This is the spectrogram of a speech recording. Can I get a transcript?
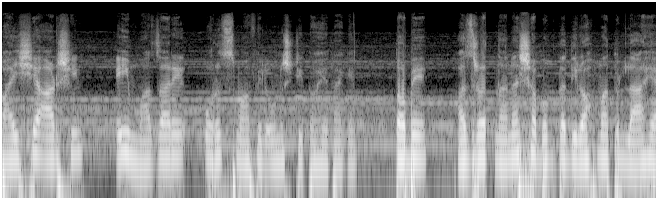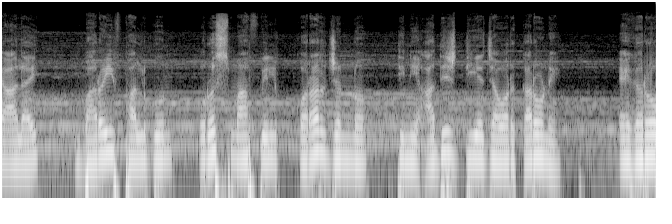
বাইশে আরশিন এই মাজারে ওরস মাহফিল অনুষ্ঠিত হয়ে থাকে। তবে হজরত নানাশা বগদাদি রহমাতুল্লাহ আলাই বারোই ফাল্গুন ওরস মাহফিল করার জন্য তিনি আদেশ দিয়ে যাওয়ার কারণে এগারো,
